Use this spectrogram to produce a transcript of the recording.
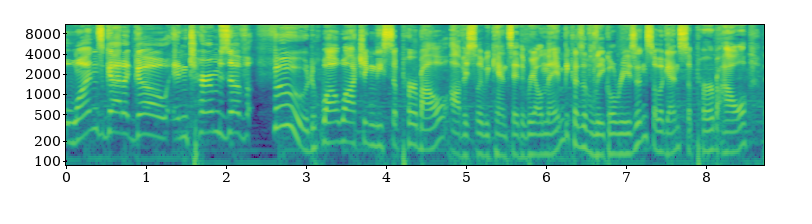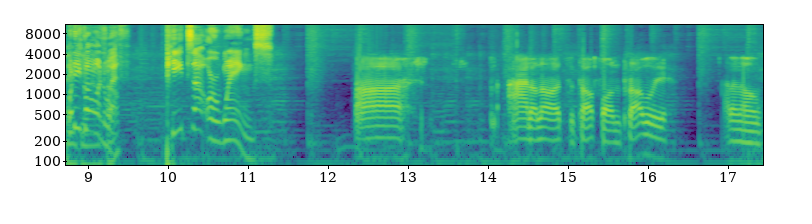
one's got to go in terms of food while watching the Superb Owl. Obviously, we can't say the real name because of legal reasons. So, again, Superb Owl. what are you you, going NFL. with? Pizza or wings? Uh, I don't know. It's a tough one. Probably. I don't know.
